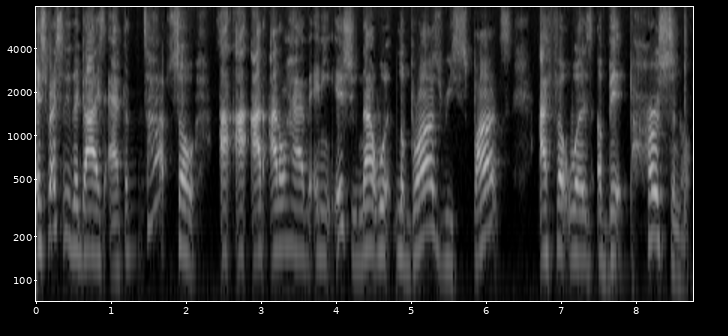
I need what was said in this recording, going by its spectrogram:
Especially the guys at the top. So I, I I don't have any issue. Now, with LeBron's response I felt was a bit personal,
